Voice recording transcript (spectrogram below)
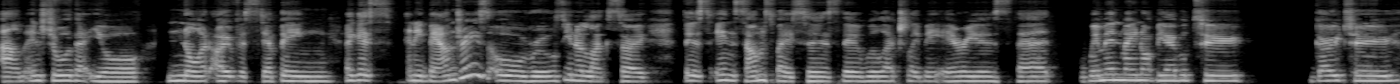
Um, ensure that you're not overstepping, I guess, any boundaries or rules. You know, like so, there's in some spaces, there will actually be areas that women may not be able to go to.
